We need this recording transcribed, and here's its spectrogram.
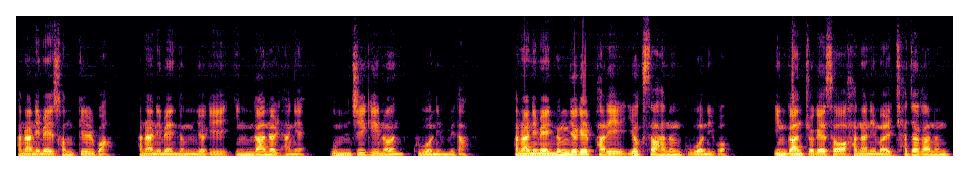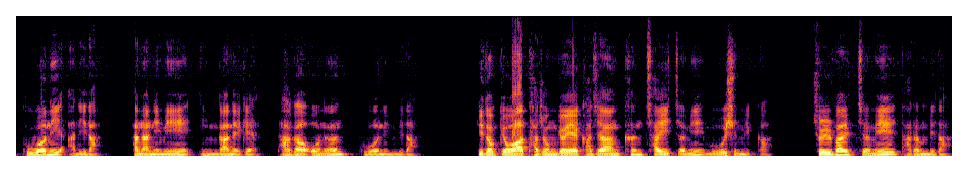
하나님의 손길과 하나님의 능력이 인간을 향해 움직이는 구원입니다. 하나님의 능력의 팔이 역사하는 구원이고 인간 쪽에서 하나님을 찾아가는 구원이 아니라 하나님이 인간에게 다가오는 구원입니다. 기독교와 타종교의 가장 큰 차이점이 무엇입니까? 출발점이 다릅니다.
